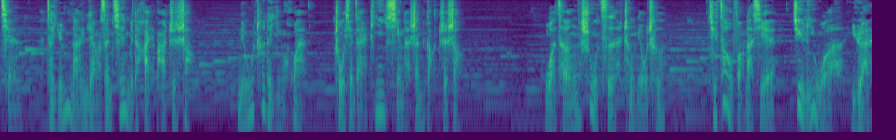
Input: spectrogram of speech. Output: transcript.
前，在云南两三千米的海拔之上，牛车的隐患出现在梯形的山岗之上。我曾数次乘牛车去造访那些距离我远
